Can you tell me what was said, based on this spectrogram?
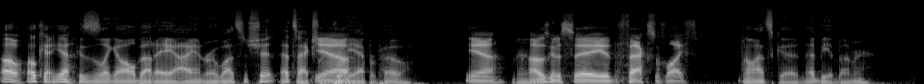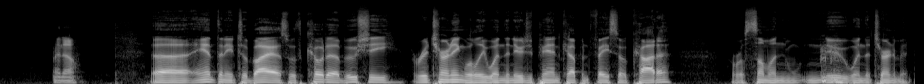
Oh, okay, yeah, because it's like all about AI and robots and shit. That's actually Yeah. pretty apropos. yeah. Yeah. I was gonna say the facts of life. Oh, that's good. That'd be a bummer. I know. Uh, Anthony Tobias with Kota Ibushi returning. Will he win the New Japan Cup and face Okada, or will someone new win the tournament?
